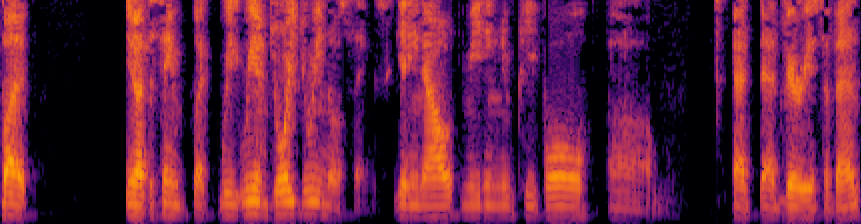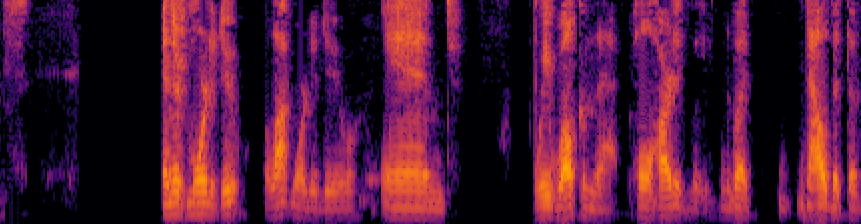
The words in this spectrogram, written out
But, you know, at the same, like we, we enjoy doing those things, getting out, meeting new people, um, at, at various events. And there's more to do, a lot more to do. And we welcome that wholeheartedly. But now that the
